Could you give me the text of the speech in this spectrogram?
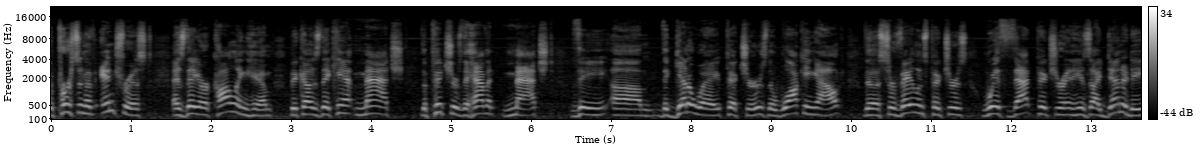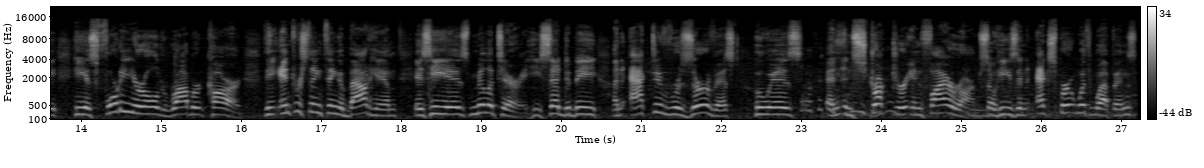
the person of interest as they are calling him because they can't match the pictures. They haven't matched the um, the getaway pictures, the walking out, the surveillance pictures with that picture and his identity. He is 40-year-old Robert Card. The interesting thing about him is he is military. He's said to be an active reservist who is an instructor in firearms. So he's an expert with weapons.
